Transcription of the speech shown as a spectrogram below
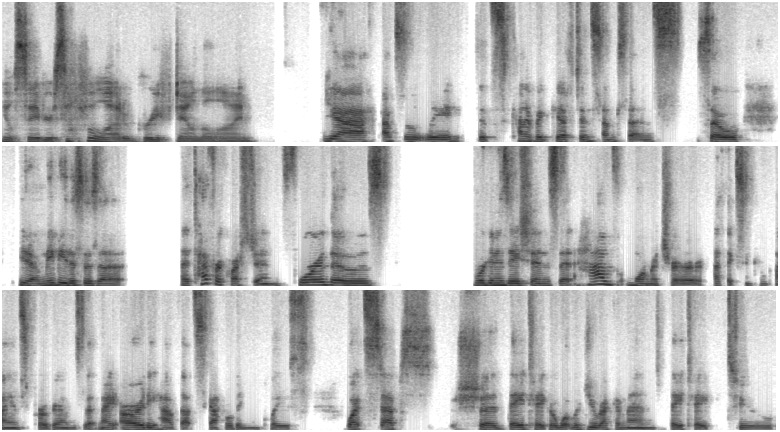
you'll save yourself a lot of grief down the line. Yeah, absolutely. It's kind of a gift in some sense. So, you know, maybe this is a, a tougher question for those organizations that have more mature ethics and compliance programs that might already have that scaffolding in place. What steps should they take, or what would you recommend they take to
